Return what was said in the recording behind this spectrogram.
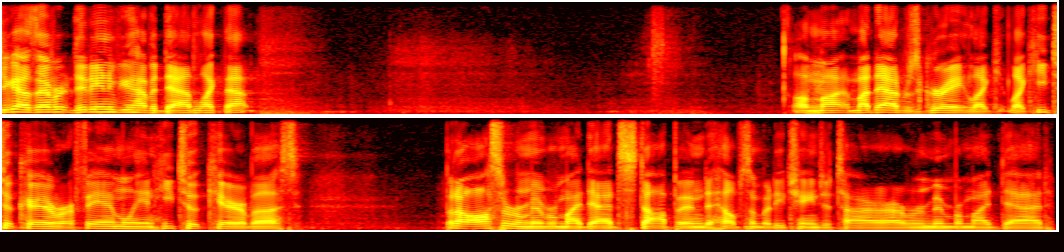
Did you guys ever, did any of you have a dad like that? Uh, my, my dad was great. Like, like he took care of our family and he took care of us. But I also remember my dad stopping to help somebody change a tire. I remember my dad,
